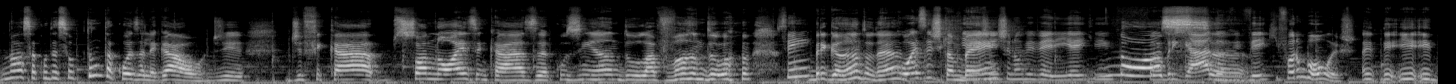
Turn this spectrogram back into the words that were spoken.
nossa, aconteceu tanta coisa legal de, de ficar só nós em casa, cozinhando, lavando, Sim. brigando, né? Coisas Também. que a gente não viveria e que foi Nossa! obrigada a viver e que foram boas. E, e- e-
